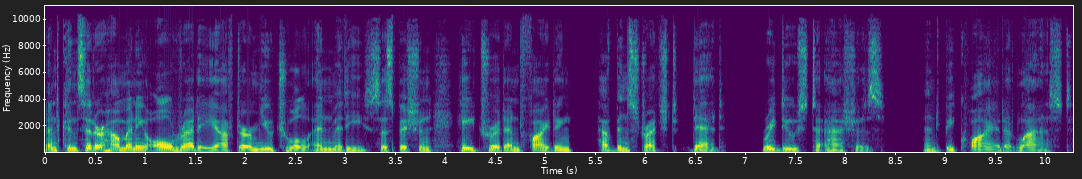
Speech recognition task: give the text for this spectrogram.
and consider how many already, after mutual enmity, suspicion, hatred, and fighting, have been stretched dead, reduced to ashes, and be quiet at last.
